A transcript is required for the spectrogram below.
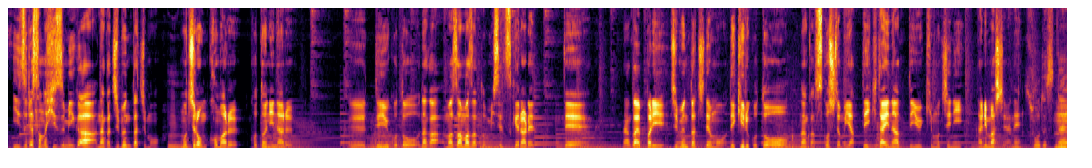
いずれその歪みがなんか自分たちももちろん困ることになる、えーっていうことをなんかまざまざと見せつけられてなんかやっぱり自分たちでもできることをなんか少しでもやっていきたいなっていう気持ちになりましたよね。そうですね、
